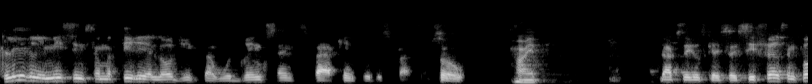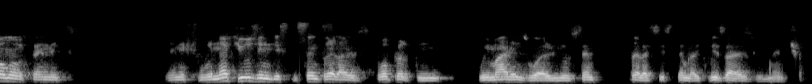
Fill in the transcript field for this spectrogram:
clearly missing some material logic that would bring sense back into this platform. So, right, that's the use case I see first and foremost, and it's and if we're not using this decentralized property, we might as well use centralized system like Visa, as you mentioned.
